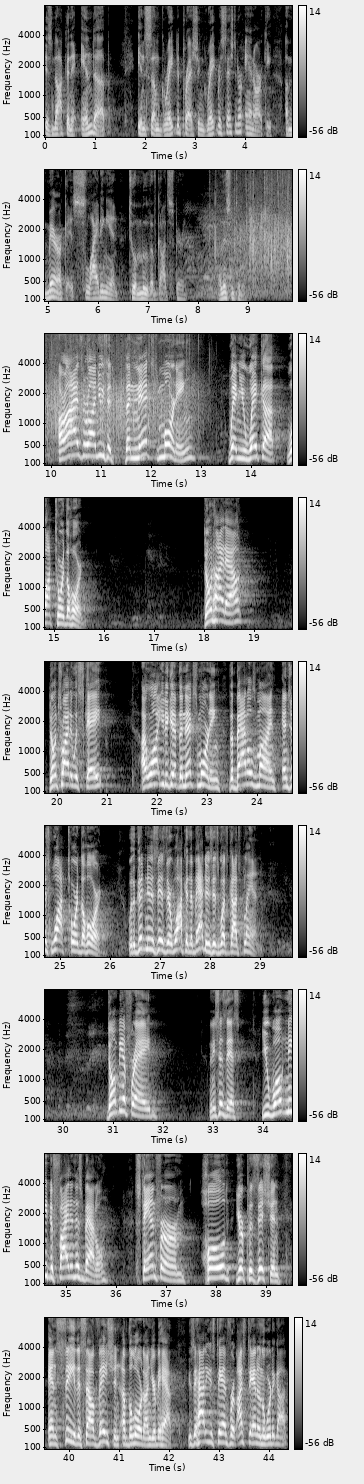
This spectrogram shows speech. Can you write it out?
is not going to end up in some great depression, great recession, or anarchy. America is sliding in to a move of God's Spirit. Now, listen to me. Our eyes are on you. He said, the next morning, when you wake up, walk toward the horde. Don't hide out. Don't try to escape. I want you to get up the next morning, the battle's mine, and just walk toward the horde. Well, the good news is they're walking. The bad news is what's God's plan? Don't be afraid. Then he says this You won't need to fight in this battle. Stand firm, hold your position, and see the salvation of the Lord on your behalf. You say, How do you stand for it? I stand on the Word of God.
